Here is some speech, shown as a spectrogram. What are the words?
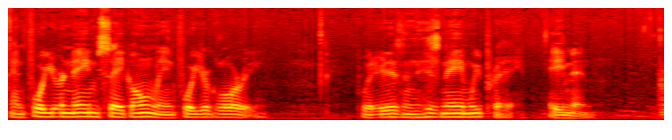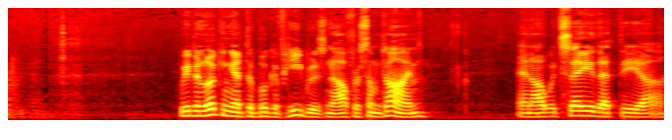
and for your name's sake only and for your glory. For it is in his name we pray. Amen. We've been looking at the book of Hebrews now for some time, and I would say that the, uh,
